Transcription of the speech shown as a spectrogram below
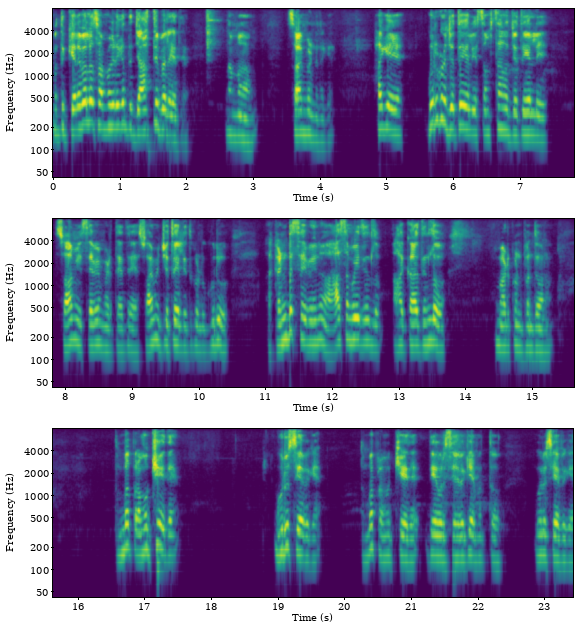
ಮತ್ತು ಕೆಲವೆಲ್ಲ ಸ್ವಾಮಿಗಳಿಗಿಂತ ಜಾಸ್ತಿ ಬೆಲೆ ಇದೆ ನಮ್ಮ ಸ್ವಾಮಿಯಣ್ಣನಿಗೆ. ಹಾಗೆ ಗುರುಗಳ ಜೊತೆಯಲ್ಲಿ, ಸಂಸ್ಥಾನದ ಜೊತೆಯಲ್ಲಿ ಸ್ವಾಮಿ ಸೇವೆ ಮಾಡ್ತಾ ಇದ್ದರೆ ಸ್ವಾಮಿ ಜೊತೆಯಲ್ಲಿ ಇದ್ಕೊಂಡು ಗುರು ಅಖಂಡ ಸೇವೆಯನ್ನು ಆ ಸಮಯದಿಂದಲೂ, ಆ ಕಾಲದಿಂದಲೂ ಮಾಡ್ಕೊಂಡು ಬಂದವನು. ತುಂಬ ಪ್ರಾಮುಖ್ಯ ಇದೆ ಗುರು ಸೇವೆಗೆ. ತುಂಬ ಪ್ರಾಮುಖ್ಯ ಇದೆ ದೇವರ ಸೇವೆಗೆ ಮತ್ತು ಗುರು ಸೇವೆಗೆ.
